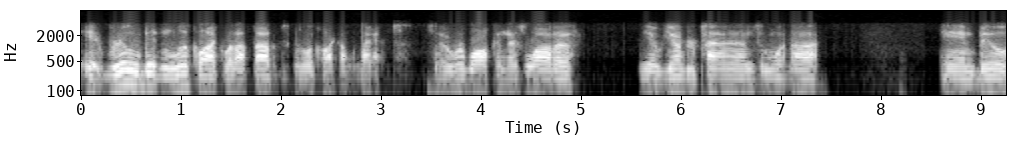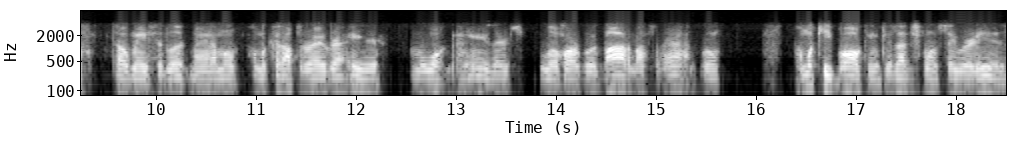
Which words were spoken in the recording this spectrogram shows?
it really didn't look like what I thought it was going to look like on the maps. So we're walking, there's a lot of you know younger pines and whatnot. And Bill told me, he said, "Look, man, I'm gonna I'm gonna cut off the road right here. I'm gonna walk down here. There's a little hardwood bottom." I said, "All right, well." I'm gonna keep walking because I just want to see where it is.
